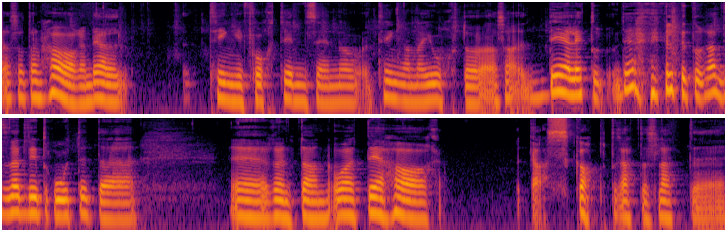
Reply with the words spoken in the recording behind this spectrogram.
Altså at han har en del ting i fortiden sin og ting han har gjort. Og, altså, det er litt, det er litt, rett og slett litt rotete eh, rundt han. Og at det har ja, skapt rett og slett eh,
